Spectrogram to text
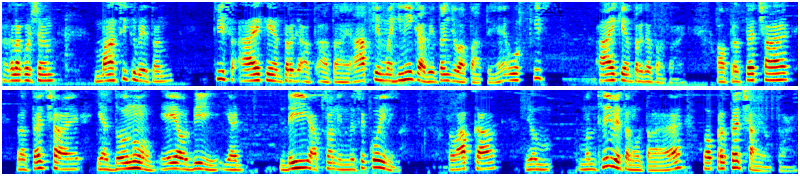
अगला क्वेश्चन मासिक वेतन किस आय के अंतर्गत आता है? आपके महीने का वेतन जो आप पाते हैं, वो किस आय के अंतर्गत आता है? और प्रत्यक्ष आय प्रत्यक्ष आय या दोनों ए और बी या डी ऑप्शन इनमें से कोई नहीं। तो आपका जो मंथली वेतन होता है वह प्रत्यक्ष आय होता है।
